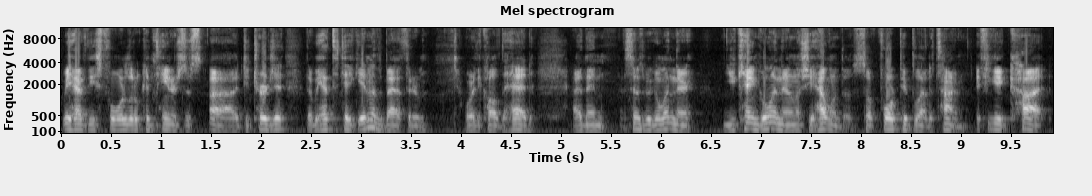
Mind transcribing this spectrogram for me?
We have these four little containers of uh, detergent that we have to take into the bathroom, or they call it the head. And then as soon as we go in there, you can't go in there unless you have one of those. So four people at a time. If you get caught,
